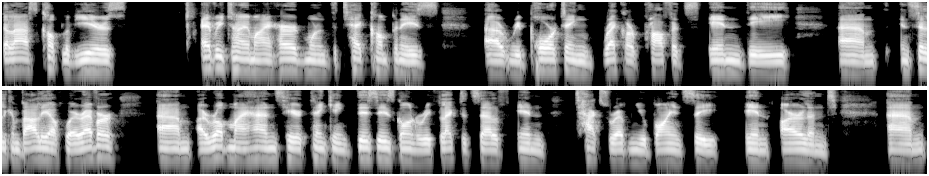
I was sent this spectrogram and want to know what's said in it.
the last couple of years, every time I heard one of the tech companies uh, reporting record profits in the um, in Silicon Valley or wherever, um, I rub my hands here thinking this is going to reflect itself in tax revenue buoyancy in Ireland. Um,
